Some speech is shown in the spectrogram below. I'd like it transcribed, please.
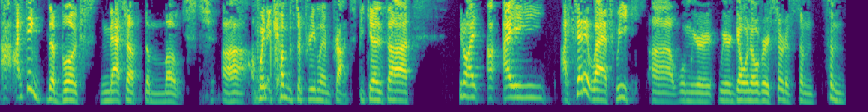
I think the books mess up the most uh, when it comes to prelim props because uh, you know I I I said it last week uh, when we were we were going over sort of some some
